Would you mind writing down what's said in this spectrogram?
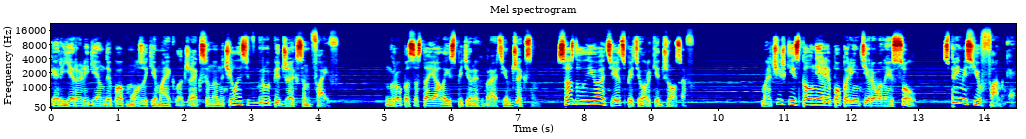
Карьера легенды поп-музыки Майкла Джексона началась в группе Jackson 5. Группа состояла из пятерых братьев Джексон. Создал ее отец пятерки Джозеф. Мальчишки исполняли поп-ориентированный сол с примесью фанка.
